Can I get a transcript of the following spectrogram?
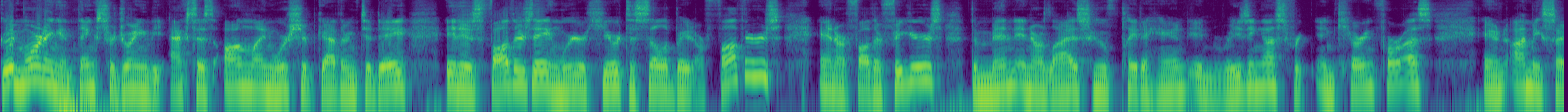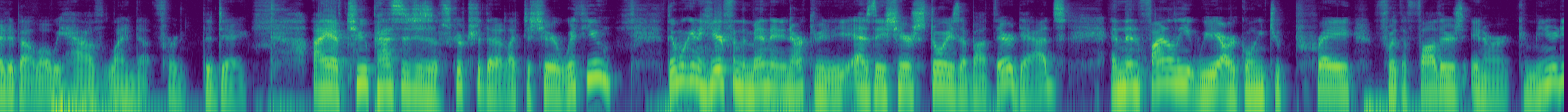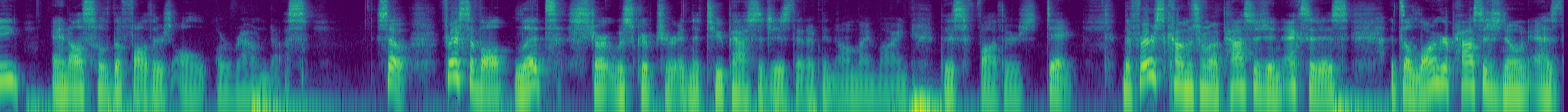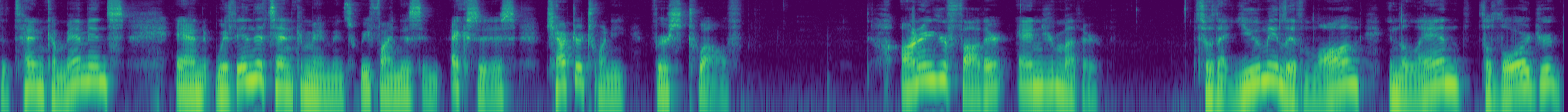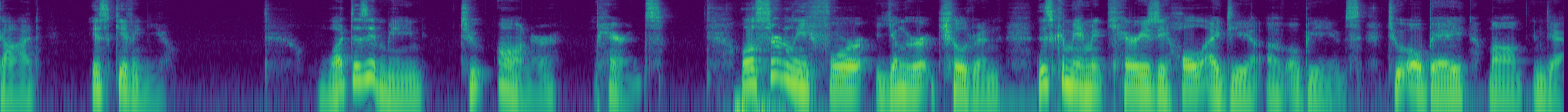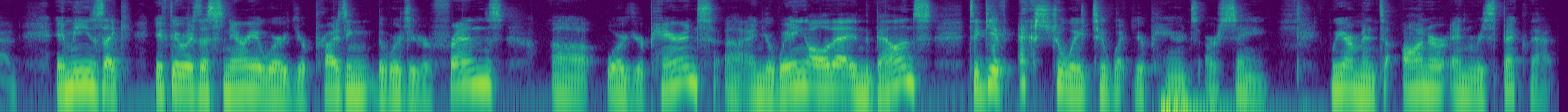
Good morning, and thanks for joining the Access Online Worship Gathering today. It is Father's Day, and we're here to celebrate our fathers and our father figures, the men in our lives who've played a hand in raising us, for in caring for us. And I'm excited about what we have lined up for the day. I have two passages of scripture that I'd like to share with you. Then we're going to hear from the men in our community as they share stories about their dads. And then finally, we are going to pray for the fathers in our community and also the fathers all around us. So, first of all, let's start with scripture in the two passages that have been on my mind this Father's Day. The first comes from a passage in Exodus. It's a longer passage known as the Ten Commandments. And within the Ten Commandments, we find this in Exodus chapter 20, verse 12. Honor your father and your mother, so that you may live long in the land the Lord your God is giving you. What does it mean to honor parents? Well, certainly for younger children, this commandment carries the whole idea of obedience to obey mom and dad. It means like if there was a scenario where you're prizing the words of your friends uh, or your parents uh, and you're weighing all that in the balance, to give extra weight to what your parents are saying. We are meant to honor and respect that.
